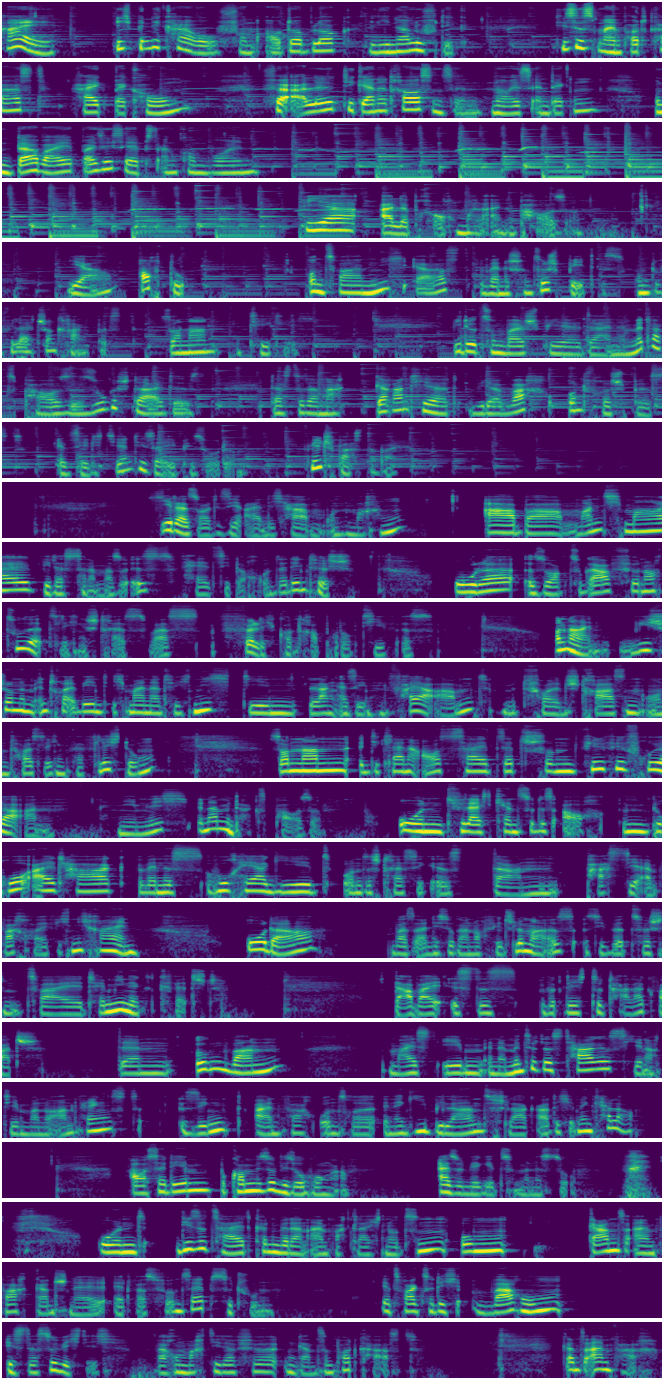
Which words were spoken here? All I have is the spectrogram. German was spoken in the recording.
Hi, ich bin die Caro vom Outdoor-Blog Lina Luftig. Dies ist mein Podcast Hike Back Home für alle, die gerne draußen sind, Neues entdecken und dabei bei sich selbst ankommen wollen. Wir alle brauchen mal eine Pause. Ja, auch du. Und zwar nicht erst, wenn es schon zu spät ist und du vielleicht schon krank bist, sondern täglich. Wie du zum Beispiel deine Mittagspause so gestaltest, dass du danach garantiert wieder wach und frisch bist, erzähle ich dir in dieser Episode. Viel Spaß dabei! Jeder sollte sie eigentlich haben und machen, aber manchmal, wie das dann immer so ist, fällt sie doch unter den Tisch oder sorgt sogar für noch zusätzlichen Stress, was völlig kontraproduktiv ist. Und nein, wie schon im Intro erwähnt, ich meine natürlich nicht den lang ersehnten Feierabend mit vollen Straßen und häuslichen Verpflichtungen, sondern die kleine Auszeit setzt schon viel, viel früher an, nämlich in der Mittagspause. Und vielleicht kennst du das auch. Im Büroalltag, wenn es hoch hergeht und es stressig ist, dann passt sie einfach häufig nicht rein. Oder, was eigentlich sogar noch viel schlimmer ist, sie wird zwischen zwei Termine gequetscht. Dabei ist es wirklich totaler Quatsch. Denn irgendwann, meist eben in der Mitte des Tages, je nachdem, wann du anfängst, sinkt einfach unsere Energiebilanz schlagartig in den Keller. Außerdem bekommen wir sowieso Hunger. Also mir geht zumindest so. Und diese Zeit können wir dann einfach gleich nutzen, um ganz einfach, ganz schnell etwas für uns selbst zu tun. Jetzt fragst du dich, warum ist das so wichtig? Warum macht ihr dafür einen ganzen Podcast? Ganz einfach.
